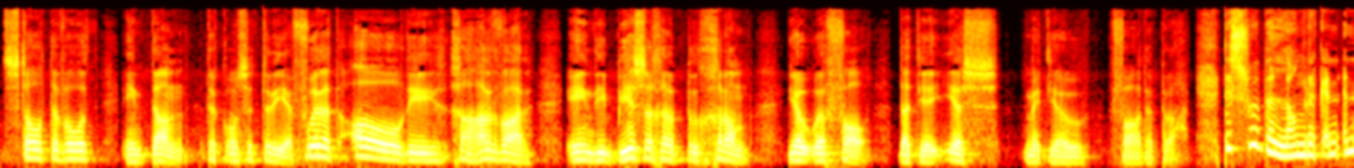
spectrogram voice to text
stil te word en dan te konsentreer voordat al die geharwar en die besige program jou oorval dat jy eers met jou Vader praat. Dis so belangrik en en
